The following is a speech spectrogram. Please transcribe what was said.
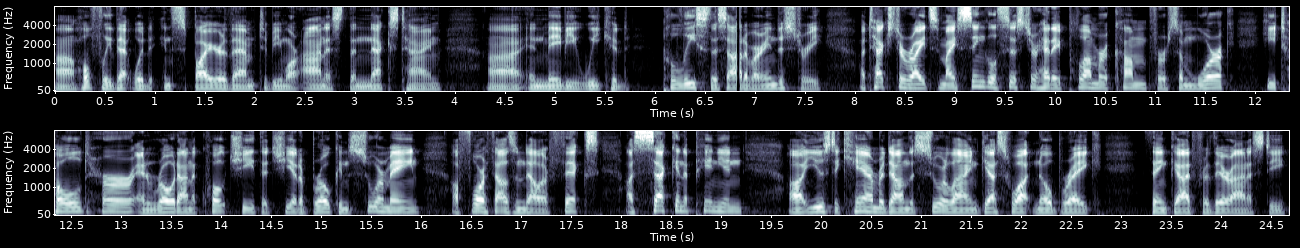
Uh, hopefully, that would inspire them to be more honest the next time, uh, and maybe we could police this out of our industry. A texter writes My single sister had a plumber come for some work. He told her and wrote on a quote sheet that she had a broken sewer main, a $4,000 fix. A second opinion uh, used a camera down the sewer line. Guess what? No break. Thank God for their honesty.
